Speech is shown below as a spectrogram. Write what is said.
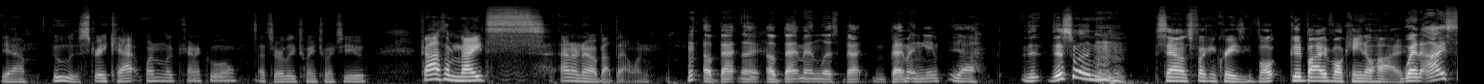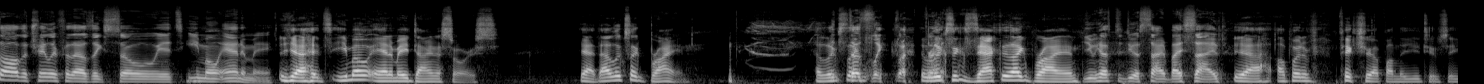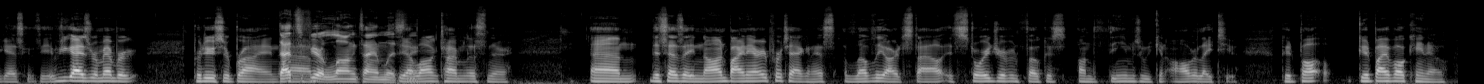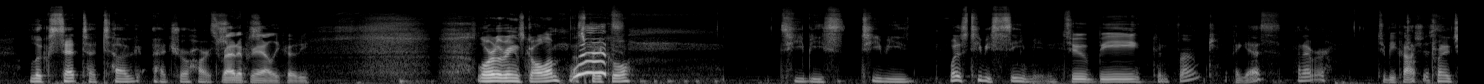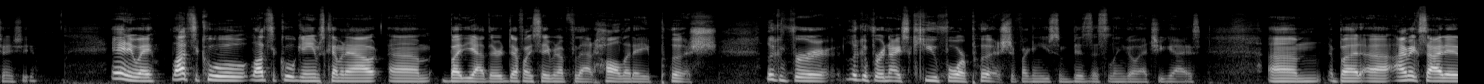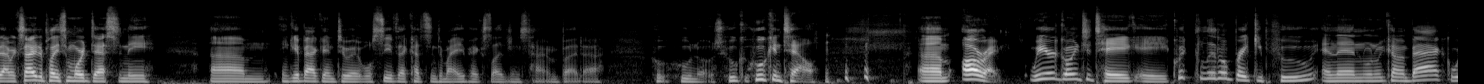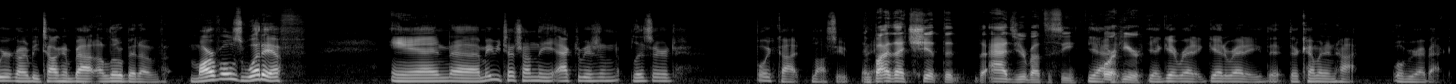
Yeah. Ooh, the Stray Cat one looked kind of cool. That's early 2022. Gotham Knights. I don't know about that one. a Batman, a Batman-less Bat- Batman game. Yeah. Th- this one sounds fucking crazy. Vol- Goodbye Volcano High. When I saw the trailer for that, I was like, "So it's emo anime." yeah, it's emo anime dinosaurs. Yeah, that looks like Brian. It looks like, like, like it looks exactly like Brian. You have to do a side by side. Yeah, I'll put a picture up on the YouTube so you guys can see. If you guys remember producer Brian, That's um, if you're a long time listener. yeah, long time listener. Um, this has a non-binary protagonist, a lovely art style. Its story-driven focus on the themes we can all relate to. Goodbye, Goodbye Volcano looks set to tug at your heartstrings. right up your alley, Cody. Lord of the Rings Gollum. That's pretty cool. TB TB. What does TBC mean? To be, Confirmed? I guess, Whatever. to be cautious. 2022. Anyway, lots of cool, lots of cool games coming out. Um, but yeah, they're definitely saving up for that holiday push. Looking for looking for a nice Q4 push, if I can use some business lingo at you guys. Um, but uh, I'm excited. I'm excited to play some more Destiny um, and get back into it. We'll see if that cuts into my Apex Legends time. But uh, who who knows? Who who can tell? um, all right. We are going to take a quick little breaky poo, and then when we come back, we're going to be talking about a little bit of Marvel's What If, and uh, maybe touch on the Activision Blizzard boycott lawsuit. and thing. buy that shit that the ads you're about to see yeah, or hear. Yeah, get ready, get ready. They- They're coming in hot. We'll be right back.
